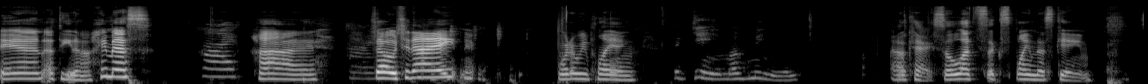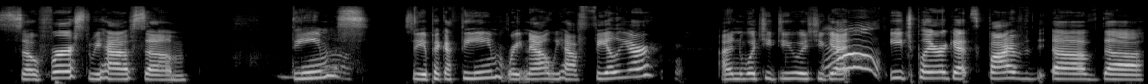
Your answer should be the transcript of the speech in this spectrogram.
and Athena. Hey, Miss. Hi. Hi. Hi. So today, what are we playing? the game of meme. Okay, so let's explain this game. So first, we have some themes. Oh. So you pick a theme. Right now we have failure. And what you do is you get each player gets five of the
